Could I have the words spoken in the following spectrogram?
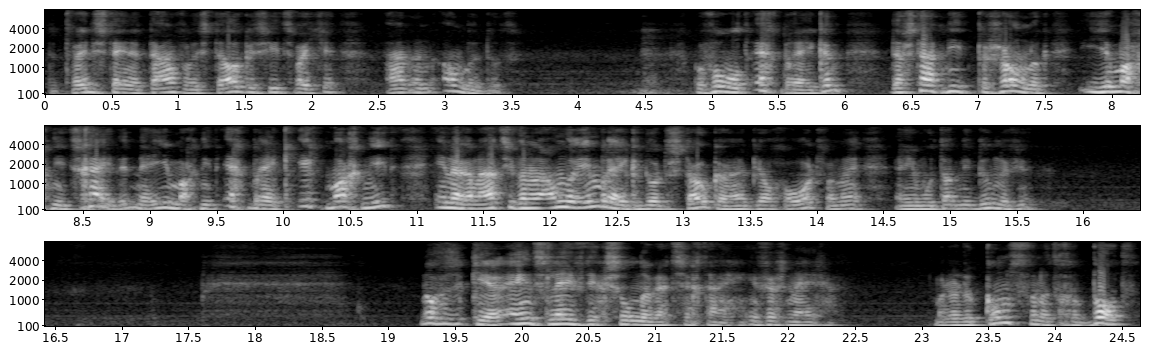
De tweede stenen tafel is telkens iets wat je aan een ander doet. Bijvoorbeeld echt breken, daar staat niet persoonlijk, je mag niet scheiden. Nee, je mag niet echt breken. Ik mag niet in een relatie van een ander inbreken door te stoken. Heb je al gehoord van nee, en je moet dat niet doen. je... Nog eens een keer, eens leefde ik zonder wet, zegt hij in vers 9. Maar door de komst van het gebod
